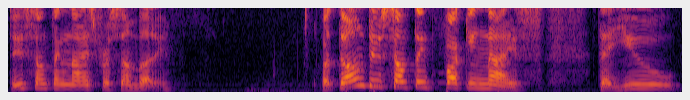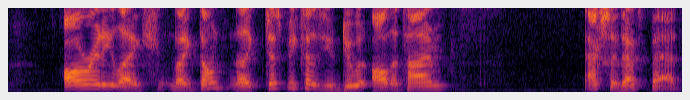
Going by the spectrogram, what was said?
Do something nice for somebody. But don't do something fucking nice that you already like like don't like just because you do it all the time. Actually that's bad.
